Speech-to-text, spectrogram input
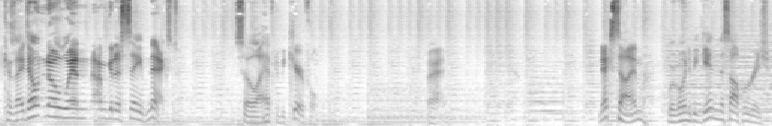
Because I don't know when I'm gonna save next. So I have to be careful. Alright. Next time, we're going to begin this operation.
